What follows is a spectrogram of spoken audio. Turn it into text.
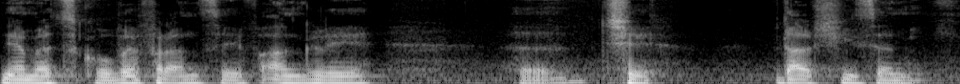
Německu, ve Francii, v Anglii či v dalších zemích.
